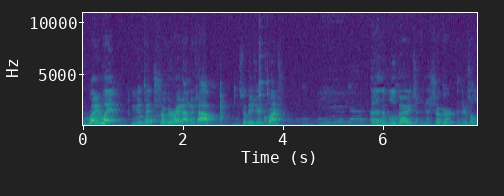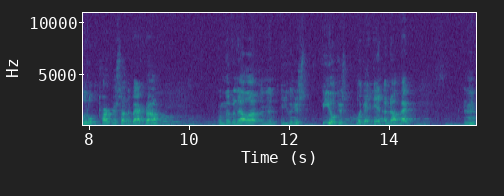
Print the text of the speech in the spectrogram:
Right away, you get that sugar right on the top, so it gives you a crunch. And then the blueberries and the sugar, and there's a little tartness on the background, and the vanilla, and then you can just feel just like a hint of nutmeg. Mm.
